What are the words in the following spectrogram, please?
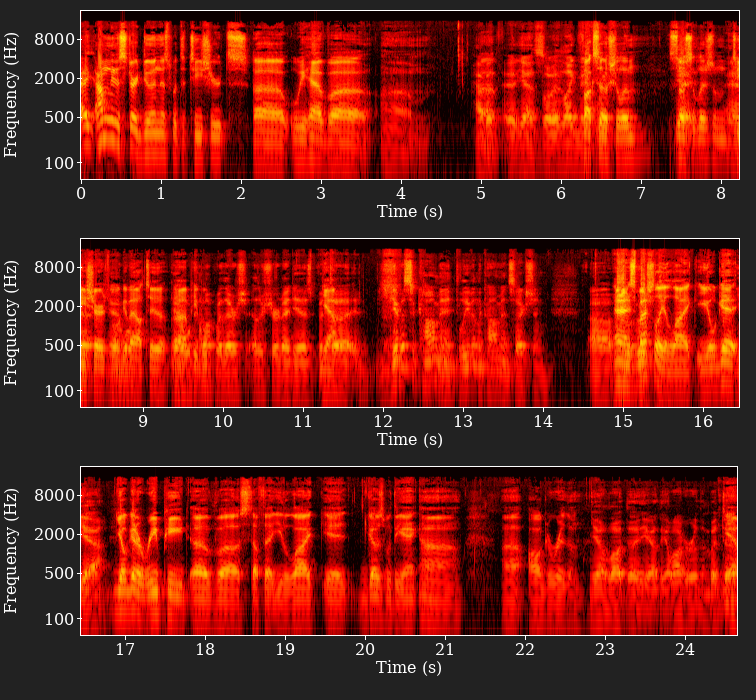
I, I'm going to start doing this with the t-shirts. Uh, we have uh, um, uh, yeah? So like maybe fuck socialism, Yeah, socialism uh, t-shirts. yeah, we'll give we'll- out to Yeah, uh, we'll people. come up with other, other shirt ideas, but Yeah. uh, give us a comment. Leave in the comment section. Uh, and especially like you'll get Yeah. you'll get a repeat of uh, stuff that you like. It goes with the uh, uh, algorithm. yeah, a lot the yeah the algorithm, but Yeah.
